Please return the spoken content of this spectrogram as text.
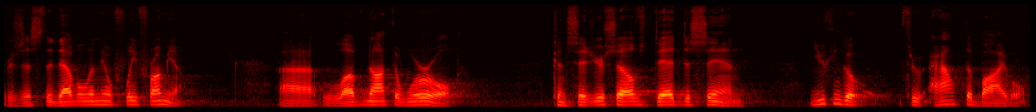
Resist the devil and he'll flee from you. Uh, love not the world. Consider yourselves dead to sin. You can go throughout the Bible.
